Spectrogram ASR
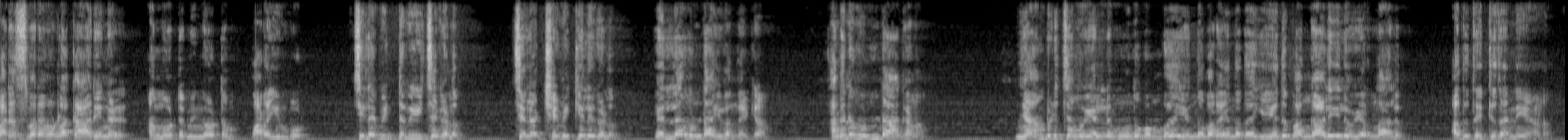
പരസ്പരമുള്ള കാര്യങ്ങൾ അങ്ങോട്ടും ഇങ്ങോട്ടും പറയുമ്പോൾ ചില വിട്ടുവീഴ്ചകളും ചില ക്ഷമിക്കലുകളും എല്ലാം ഉണ്ടായി വന്നേക്കാം. അങ്ങനെ ഉണ്ടാകണം. ഞാൻ പിടിച്ച മുയലിന് മൂന്ന് കൊമ്പ് എന്ന് പറയുന്നത് ഏത് പങ്കാളിയിൽ ഉയർന്നാലും അത് തെറ്റ് തന്നെയാണ്.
